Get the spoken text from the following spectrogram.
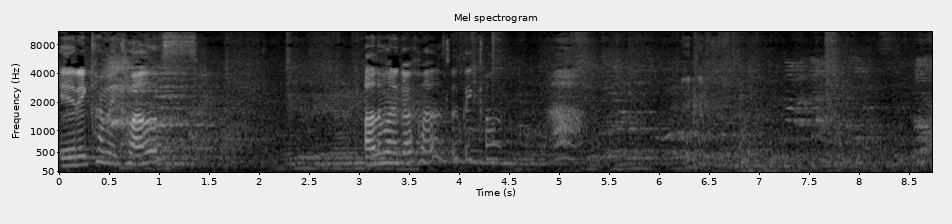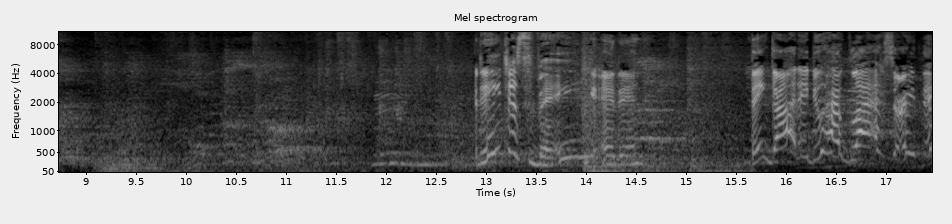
Yeah, they coming close. Oh, they wanna go close? Look, they come. Did he just bang and then? Thank God they do have glass right there.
